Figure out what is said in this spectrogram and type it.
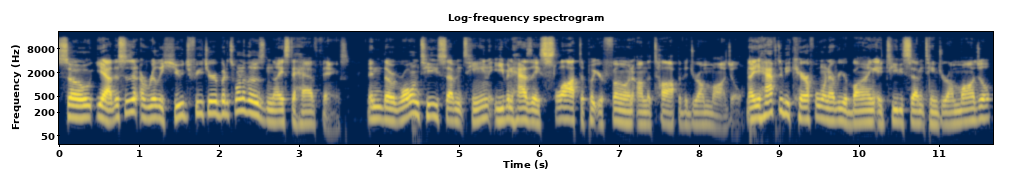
So yeah, this isn't a really huge feature, but it's one of those nice to have things. And the Roland TD17 even has a slot to put your phone on the top of the drum module. Now you have to be careful whenever you're buying a TD17 drum module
